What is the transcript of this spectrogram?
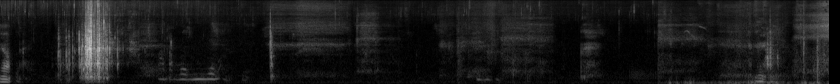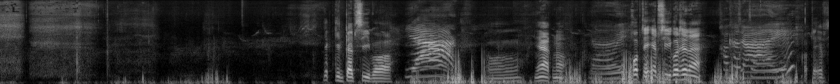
เนาะอยากกินแป๊บซี่บ่ยากอ๋อยากเนาะเลย ขอบใจ FC ก่อนใช่ไหมเข้าใจขอบใจ FC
